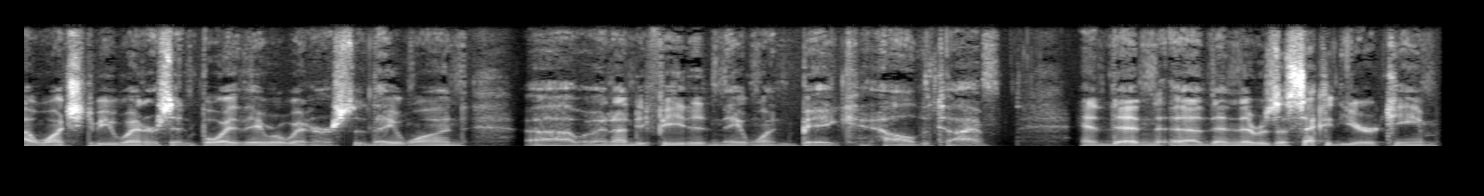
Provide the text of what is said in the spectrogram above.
I want you to be winners. And boy, they were winners. They won, uh, went undefeated, and they won big all the time. And then uh, then there was a second year team,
